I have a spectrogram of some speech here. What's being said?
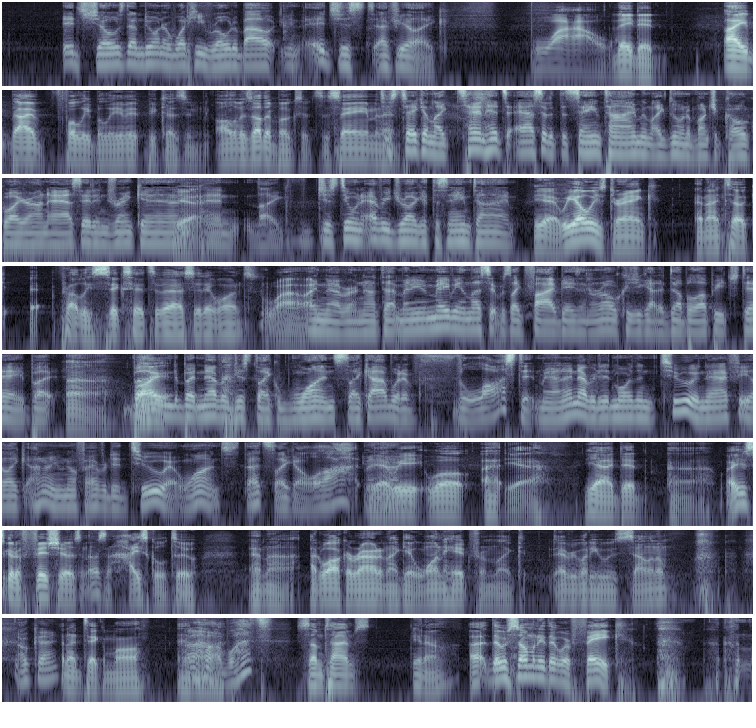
it shows them doing or what he wrote about, you know, it just. I feel like, wow. they did. I I fully believe it because in all of his other books, it's the same. And Just then, taking like ten hits of acid at the same time and like doing a bunch of coke while you're on acid and drinking. Yeah. And like just doing every drug at the same time. yeah, we always drank, and I took probably six hits of acid at once. Wow, I never, not that many. Maybe unless it was like five days in a row because you got to double up each day. But Uh, but I- but never just like once. Like I would have lost it, man. I never did more than two, and I feel like I don't even know if I ever did two at once. That's like a lot, man. yeah, we well, uh, yeah, yeah, I did. Uh, I used to go to Phish shows, and I was in high school too. And uh, I'd walk around, and I'd get one hit from like everybody who was selling them, okay. and I'd take them all. And, Uh, uh, what? sometimes, you know, uh, there were so many that were fake.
